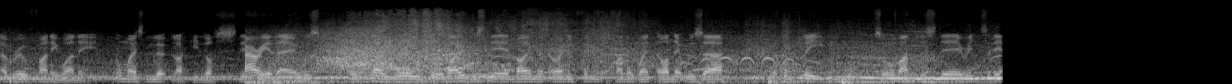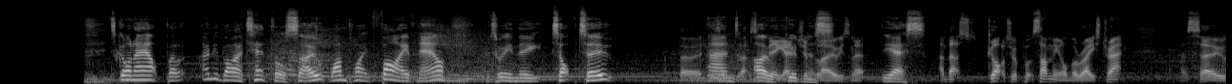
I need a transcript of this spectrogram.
That's a, a real funny one. It almost looked like he lost the barrier there. It was there was no real sort of oversteer moment or anything that kind of went on. It was uh, a complete sort of understeer into the It's gone out, but only by a tenth or so. 1.5 now between the top two. So it's a- And, that's oh, a big engine goodness. blow, isn't it? Yes. And that's got to have put something on the racetrack. So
